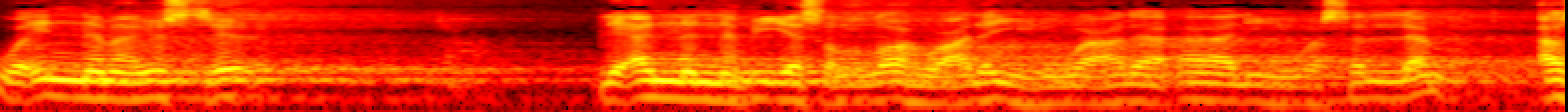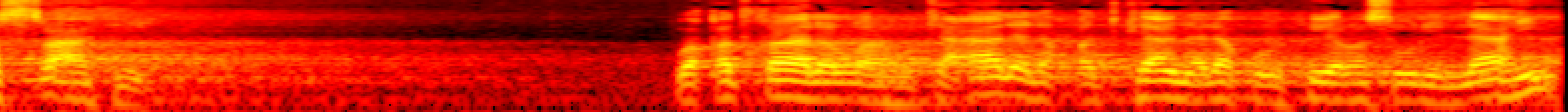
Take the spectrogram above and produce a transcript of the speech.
وإنما يسرع لأن النبي صلى الله عليه وعلى آله وسلم أسرع فيه. وقد قال الله تعالى لقد كان لكم في رسول الله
